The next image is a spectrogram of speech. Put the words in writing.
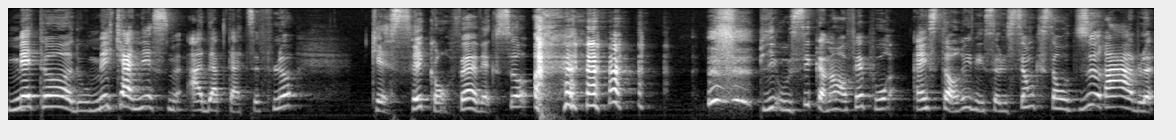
méthodes ou mécanismes adaptatifs-là, qu'est-ce qu'on fait avec ça? Puis aussi, comment on fait pour instaurer des solutions qui sont durables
